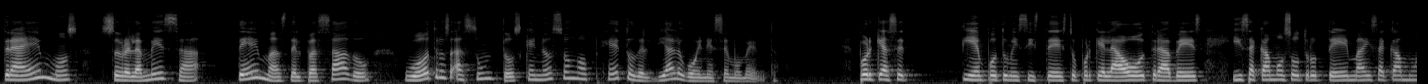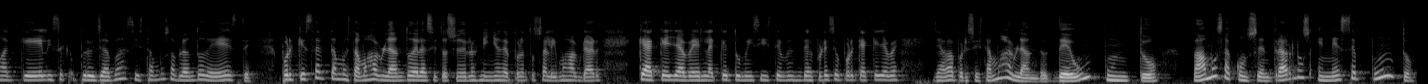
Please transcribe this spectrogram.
traemos sobre la mesa temas del pasado u otros asuntos que no son objeto del diálogo en ese momento. Porque hace tiempo tú me hiciste esto, porque la otra vez y sacamos otro tema y sacamos aquel, y pero ya va, si estamos hablando de este, ¿por qué estamos, estamos hablando de la situación de los niños? De pronto salimos a hablar que aquella vez la que tú me hiciste un desprecio, porque aquella vez, ya va, pero si estamos hablando de un punto Vamos a concentrarnos en ese punto.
